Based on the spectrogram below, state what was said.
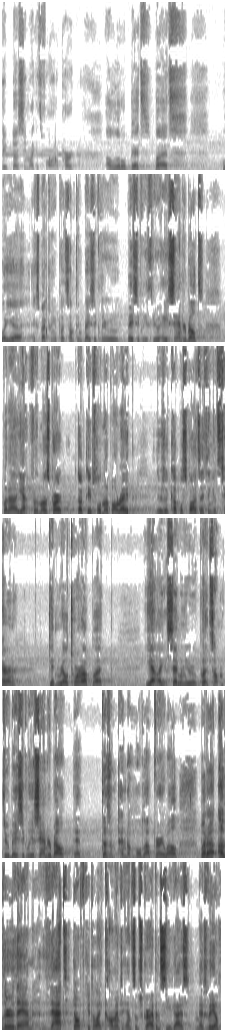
Tape does seem like it's falling apart a little bit, but what do you expect when you put something basically through, basically through a sander belt? But uh, yeah, for the most part, duct tape's holding up all right. There's a couple spots I think it's tearing, getting real torn up, but yeah, like I said, when you put something through basically a sander belt, it doesn't tend to hold up very well. But uh, other than that, don't forget to like, comment, and subscribe, and see you guys next video.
